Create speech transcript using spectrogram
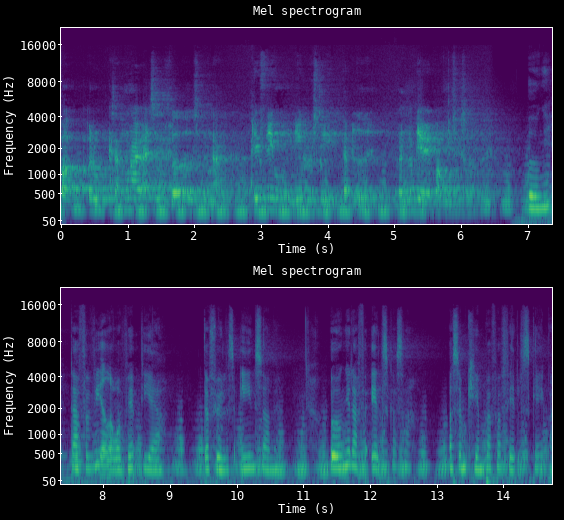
Og, og du, altså, hun har jo altid været, som hun er. Det er ikke fordi, hun lige pludselig er blevet det. Men nu bliver jeg bare homoseksuel. Unge, der er forvirret over, hvem de er, der føler sig ensomme. Unge, der forelsker sig, og som kæmper for fællesskaber.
